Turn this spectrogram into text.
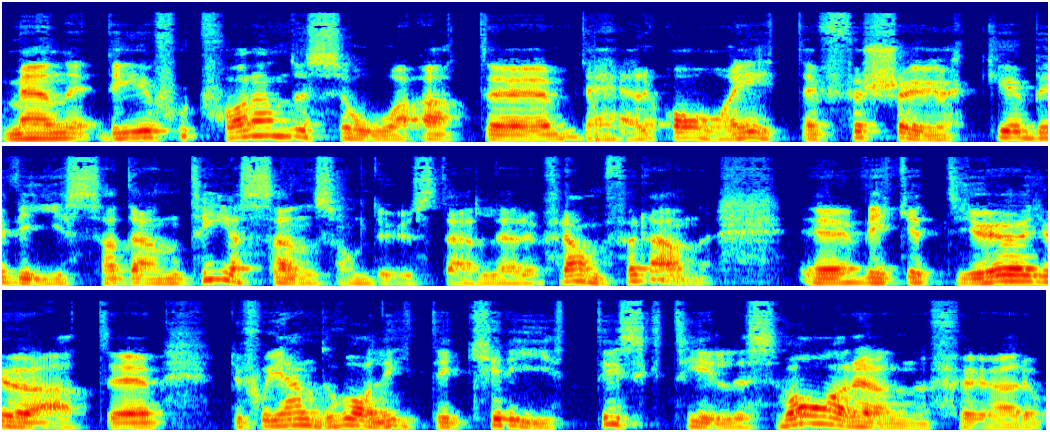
Men det är ju fortfarande så att eh, det här AI, det försöker bevisa den tesen som du ställer framför den. Eh, vilket gör ju att du får ju ändå vara lite kritisk till svaren för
